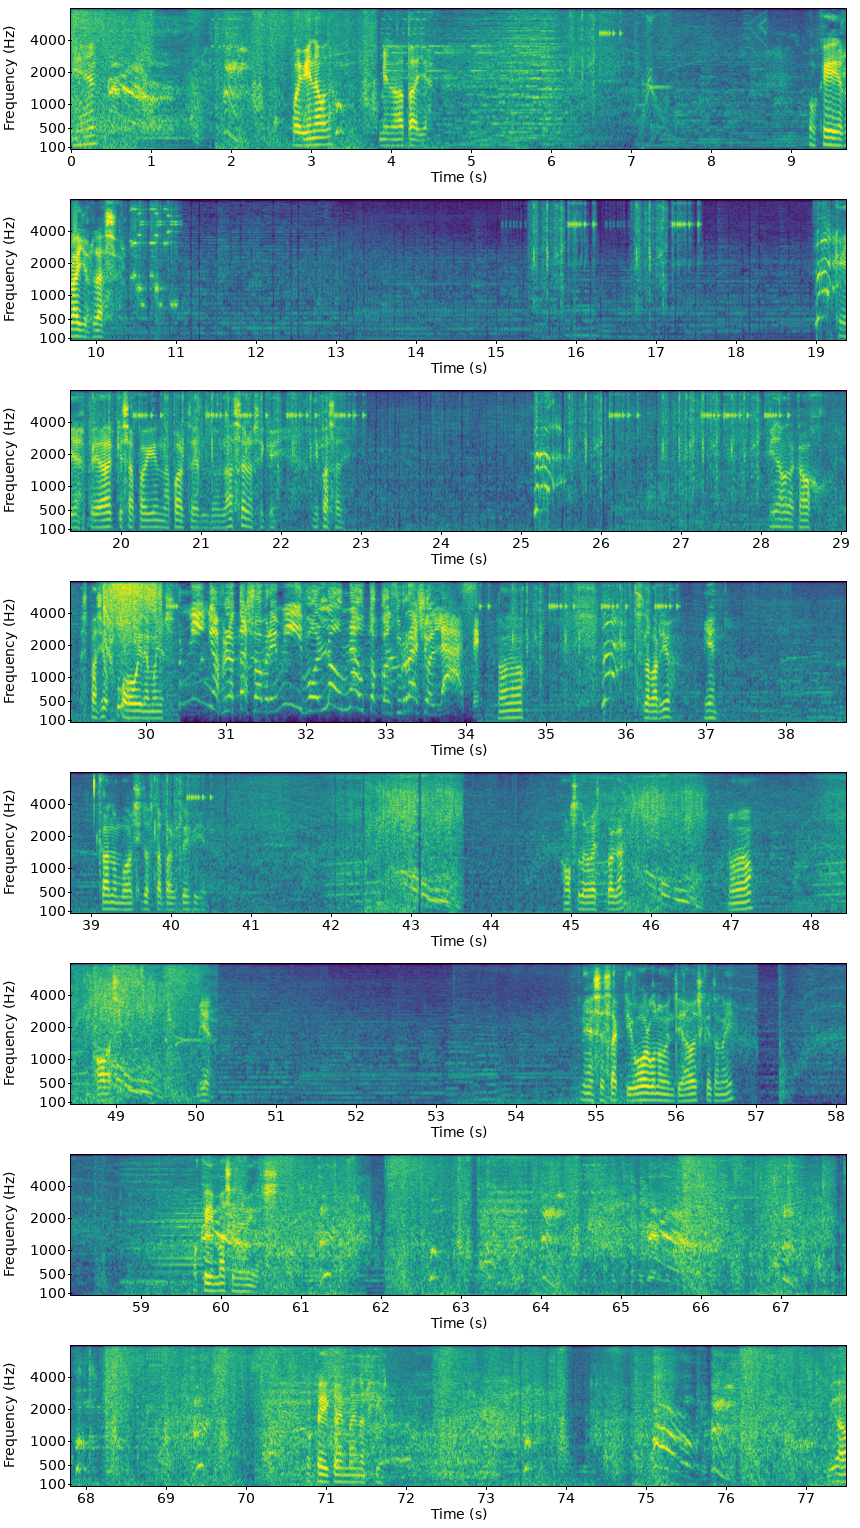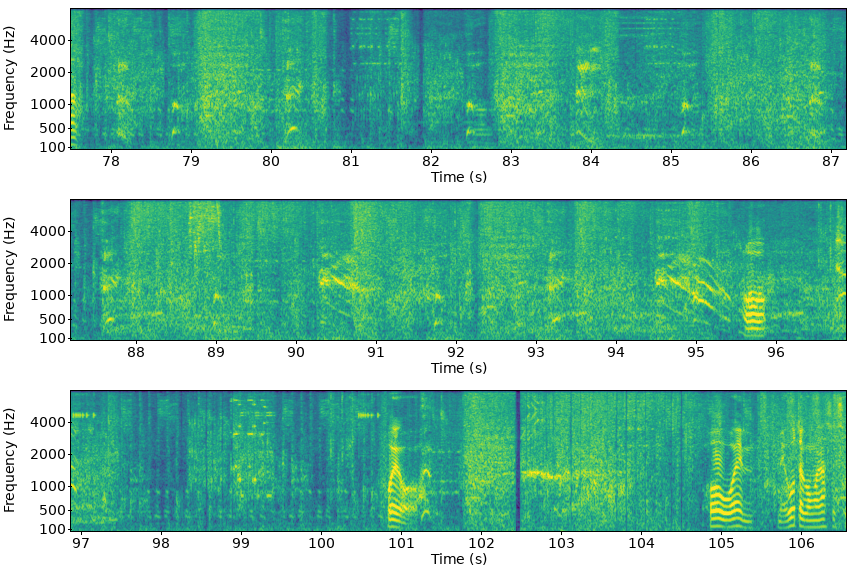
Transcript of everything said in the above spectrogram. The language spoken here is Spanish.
Bien. Voy bien ahora. Bien la batalla. Ok, rayos láser. Esperar que se apague una parte del láser, así que ahí pasaré. Mira ahora acá abajo. Espacio. ¡Oh, demonios! Un niño flotó sobre mí y voló un auto con su rayo láser. No, no, no. Se lo barrió. Bien. Bolsito esta parte, bien. Vamos otra vez por acá. No, no, no. Ahora sí. Bien. Mira, se desactivó algunos ventiladores que están ahí. Ok, más enemigos. Ok, cae más energía. Cuidado.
